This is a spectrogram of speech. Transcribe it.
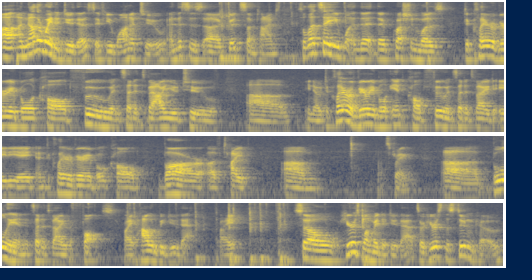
Uh, another way to do this, if you wanted to, and this is uh, good sometimes. So let's say you, the, the question was declare a variable called foo and set its value to, uh, you know, declare a variable int called foo and set its value to 88, and declare a variable called bar of type, um, not string, uh, boolean and set its value to false, right? How would we do that, right? So here's one way to do that. So here's the student code.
